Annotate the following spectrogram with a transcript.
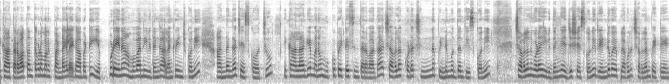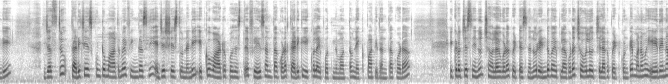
ఇక ఆ తర్వాత అంతా కూడా మనకు పండగలే కాబట్టి ఎప్పుడైనా అమ్మవారిని ఈ విధంగా అలంకరించుకొని అందంగా చేసుకోవచ్చు. ఇక అలాగే మనం ముక్కు పెట్టేసిన తర్వాత చెవలకు కూడా చిన్న పిండి ముద్దను తీసుకొని చెవలను కూడా ఈ విధంగా అడ్జస్ట్ చేసుకొని రెండు వైపులా కూడా చెవలను పెట్టేయండి. జస్ట్ తడి చేసుకుంటూ మాత్రమే ఫింగర్స్ని అడ్జస్ట్ చేస్తుండండి. ఎక్కువ వాటర్ పోసేస్తే ఫేస్ అంతా కూడా తడికి ఈక్వల్ అయిపోతుంది మొత్తం నెక్ పార్ట్ ఇదంతా కూడా. ఇక్కడ వచ్చేసి నేను చెవులవి కూడా పెట్టేసినాను రెండు వైపులా కూడా చెవులు వచ్చేలాగా పెట్టుకుంటే మనం ఏదైనా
